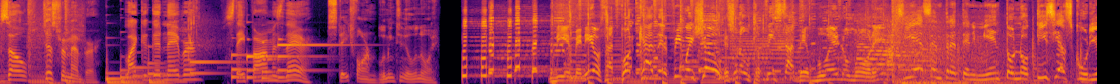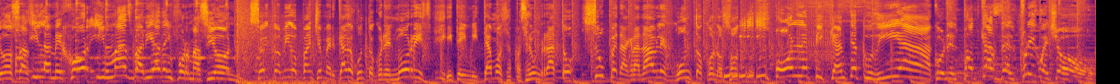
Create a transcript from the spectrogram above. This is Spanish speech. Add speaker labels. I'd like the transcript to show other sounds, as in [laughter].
Speaker 1: So just remember, like a good neighbor, State Farm is there.
Speaker 2: State Farm, Bloomington, Illinois.
Speaker 3: Bienvenidos al podcast del Freeway Show. Es una autopista de buen humor, ¿eh?
Speaker 4: Así es, entretenimiento, noticias curiosas y la mejor y más variada información.
Speaker 3: Soy tu amigo Pancho Mercado junto con el Morris y te invitamos a pasar un rato súper agradable junto con nosotros.
Speaker 4: Y, y ponle picante a tu día con el podcast del Freeway Show.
